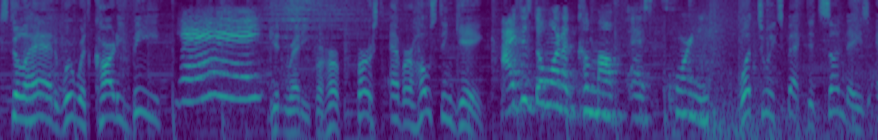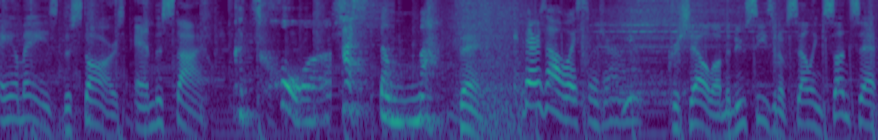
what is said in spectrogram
Still ahead, we're with Cardi B, Yay! getting ready for her first ever hosting gig. I just don't want to come off as corny. What to expect at Sunday's AMAs, The Stars, and The Style. Couture, custom. Then, There's always some drama. Chrishell on the new season of Selling Sunset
